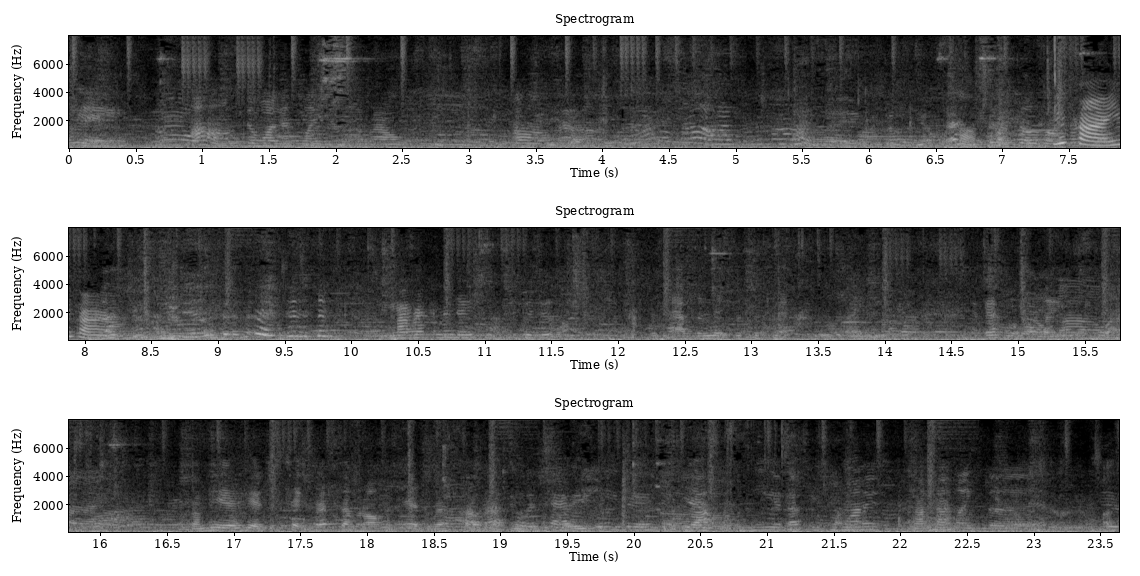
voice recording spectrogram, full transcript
okay. The one that's like. Oh, You fine, you fine. My recommendation to do is have the mix with the pet food right here. That's what my lady was From here to here, just take the rest of it off and add the rest of it. I can just show you. Yeah. Yeah, that's what you wanted? Uh-huh. Like the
